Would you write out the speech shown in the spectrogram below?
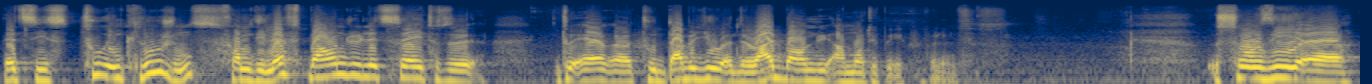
that these two inclusions from the left boundary, let's say, to the to, uh, to W and the right boundary are homotopy equivalences. So the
